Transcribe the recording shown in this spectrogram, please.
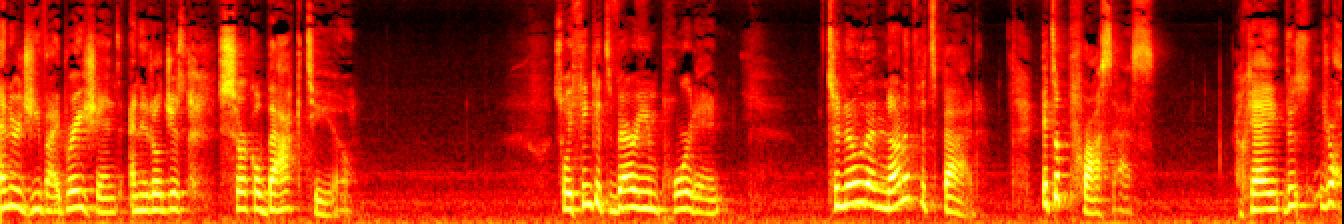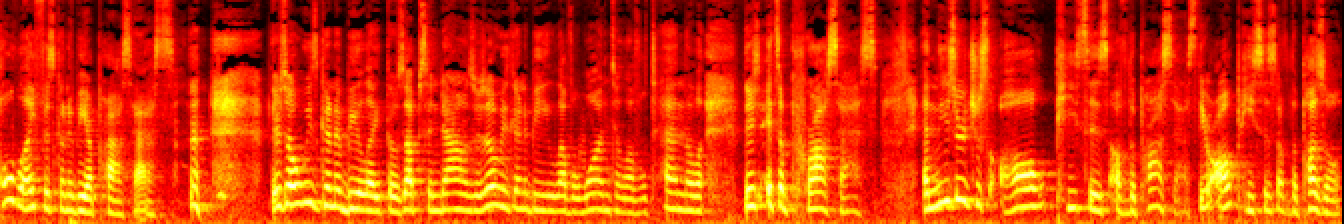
energy vibrations and it'll just circle back to you. So I think it's very important to know that none of it's bad. It's a process. Okay? There's, your whole life is going to be a process. There's always going to be like those ups and downs. There's always going to be level one to level 10. The, there's, it's a process. And these are just all pieces of the process. They're all pieces of the puzzle.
